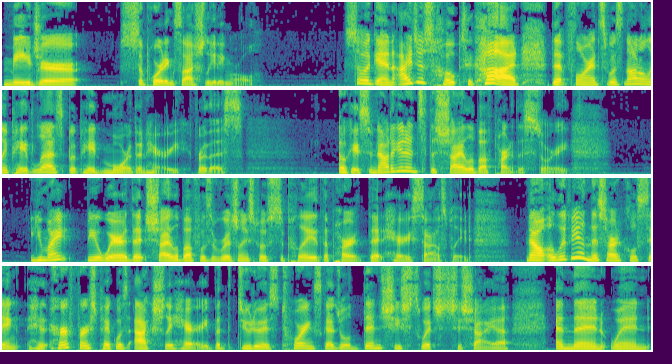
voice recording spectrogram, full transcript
major supporting slash leading role. So again, I just hope to God that Florence was not only paid less, but paid more than Harry for this. Okay, so now to get into the Shia LaBeouf part of this story. You might be aware that Shia LaBeouf was originally supposed to play the part that Harry Styles played. Now, Olivia in this article is saying her first pick was actually Harry, but due to his touring schedule, then she switched to Shia. And then when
